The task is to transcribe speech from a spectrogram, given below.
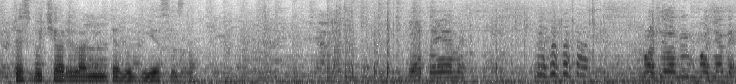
Trebuie să văd ce are la Nintendo DS ăsta. Gata e a mea. Face la fel cum face a mea.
